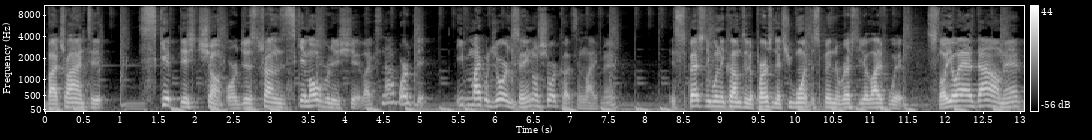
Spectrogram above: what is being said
by trying to skip this chunk or just trying to skim over this shit. Like it's not worth it. Even Michael Jordan said, ain't no shortcuts in life, man. Especially when it comes to the person that you want to spend the rest of your life with. Slow your ass down, man.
